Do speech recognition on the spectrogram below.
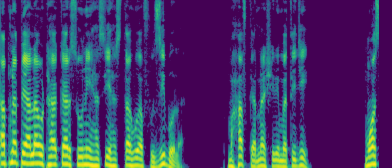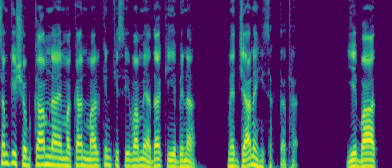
अपना प्याला उठाकर सूनी हँसी हंसता हुआ फूजी बोला, माफ़ करना श्रीमती जी मौसम की शुभकामनाएँ मकान मालकिन की सेवा में अदा किए बिना मैं जा नहीं सकता था। ये बात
